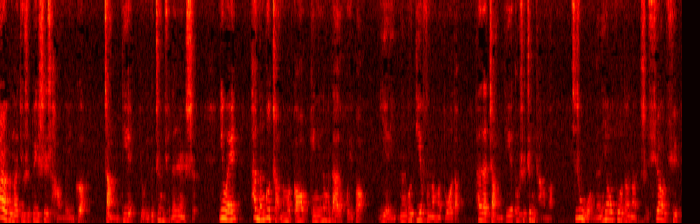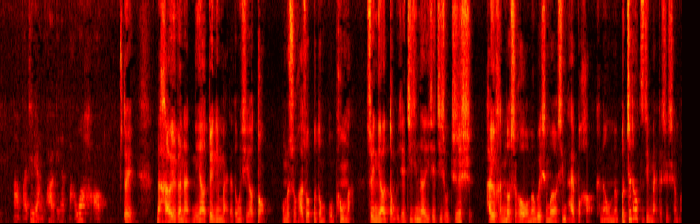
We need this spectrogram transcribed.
二个呢，就是对市场的一个涨跌有一个正确的认识，因为它能够涨那么高，给你那么大的回报。也能够跌幅那么多的，它的涨跌都是正常的。其实我们要做的呢，只需要去啊把这两块给它把握好。对，那还有一个呢，你要对你买的东西要懂。我们俗话说不懂不碰嘛，所以你要懂一些基金的一些基础知识。还有很多时候我们为什么心态不好，可能我们不知道自己买的是什么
